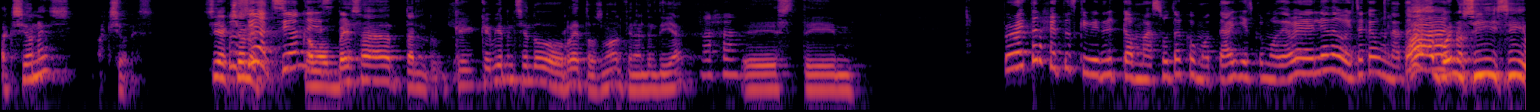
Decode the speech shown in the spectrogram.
acciones, acciones. Sí, Pues sí, acciones. acciones. Como besa, tal, que, que vienen siendo retos, ¿no? Al final del día. Ajá. Este, Pero hay tarjetas que viene el Kama Sutra como tal y es como de, a ver, el día de hoy saca una tarjeta. Ah, bueno, sí, sí.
